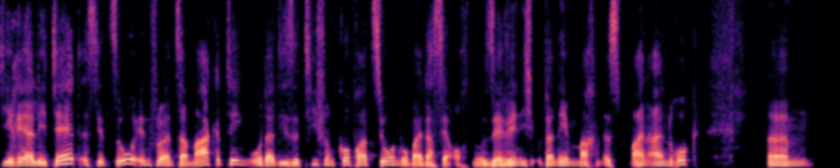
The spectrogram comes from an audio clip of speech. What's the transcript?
die Realität ist jetzt so Influencer-Marketing oder diese tiefen Kooperationen, wobei das ja auch nur sehr wenig Unternehmen machen, ist mein Eindruck. Ähm,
